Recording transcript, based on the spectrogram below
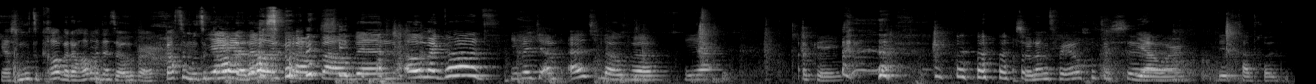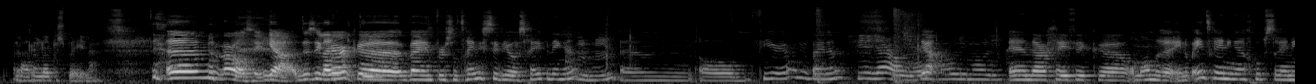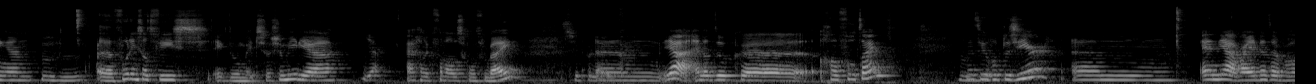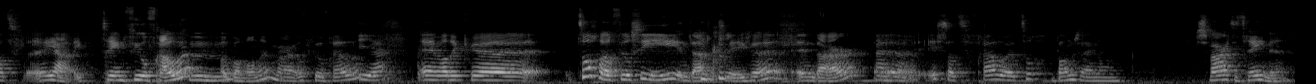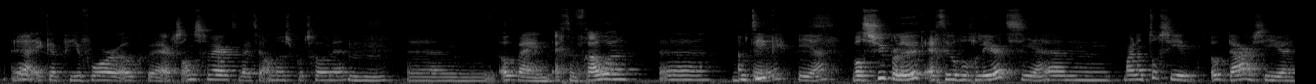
Ja, ze moeten krabben. Daar hadden we het net over. Katten moeten Jij krabben. hebt dat wel een krabpaal, Ben. Oh my god. Je bent je aan het uitsloven. Ja. Oké. Zolang het voor jou goed is. eh, Ja hoor. Dit gaat goed. Laat Oké. hem lekker spelen. Ehm, waar was ik? Ja, dus ik werk eh, bij een personal training studio in Scheveningen. Mhm. Ehm, al vier jaar nu bijna. Vier jaar alweer. Ja. Holy moly. En daar geef ik eh, onder andere één op één trainingen, groepstrainingen, Mhm. eh, voedingsadvies. Ik doe een beetje social media. Ja. Eigenlijk van alles komt voorbij. Superleuk. Ehm, ja, en dat doe ik gewoon fulltime. Met Mhm. heel veel plezier. Ehm, en ja, waar je het net over had. eh, ja, ik train veel vrouwen. Mhm. Ook wel mannen, maar ook veel vrouwen. Ja. En wat ik eh, toch wel veel zie in het dagelijks leven en daar, eh, is dat vrouwen toch bang zijn om zwaar te trainen. Ja. Ik heb hiervoor ook ergens anders gewerkt, bij twee andere sportscholen. Mhm. Ehm, ook bij een, echt een vrouwen boutique. Oké. Ja. Was superleuk, echt heel veel geleerd. Ehm, maar dan toch zie je, ook daar zie je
